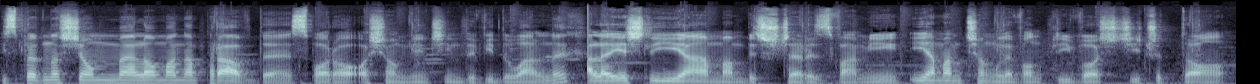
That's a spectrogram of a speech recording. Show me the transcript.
i z pewnością Melo ma naprawdę sporo osiągnięć indywidualnych, ale jeśli ja mam być szczery z wami, ja mam ciągle wątpliwości, czy to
